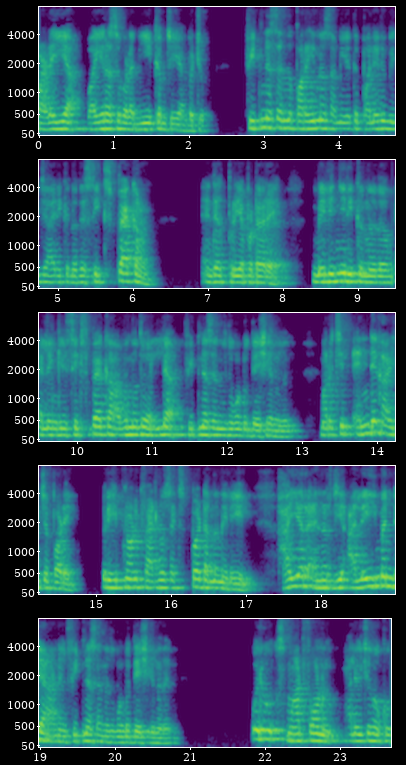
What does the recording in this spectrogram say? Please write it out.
പഴയ വൈറസുകളെ നീക്കം ചെയ്യാൻ പറ്റും. ഫിറ്റ്നസ് എന്ന് പറയുന്ന സമയത്ത് പലരും വിചാരിക്കുന്നത് സിക്സ് പാക്ക് ആണ്. എന്റെ പ്രിയപ്പെട്ടവരെ മെലിഞ്ഞിരിക്കുന്നത് അല്ലെങ്കിൽ സിക്സ് പാക്ക് ആവുന്നതും അല്ല ഫിറ്റ്നസ് എന്നതുകൊണ്ട് ഉദ്ദേശിക്കുന്നത്. മറിച്ച് എന്റെ കാഴ്ചപ്പാടിൽ ഒരു ഹിപ്നോട്ടിക് ഫാറ്റ് ലോസ് എക്സ്പേർട്ട് എന്ന നിലയിൽ ഹയർ എനർജി അലൈൻമെന്റ് ആണ് ഫിറ്റ്നസ് എന്നതുകൊണ്ട് ഉദ്ദേശിക്കുന്നത്. ഒരു സ്മാർട്ട് ഫോൺ ആലോചിച്ച് നോക്കൂ.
